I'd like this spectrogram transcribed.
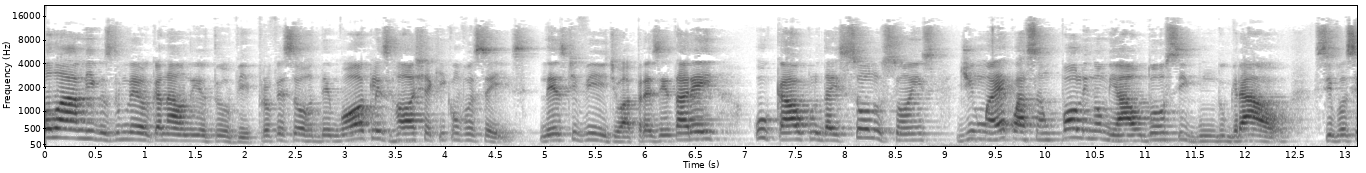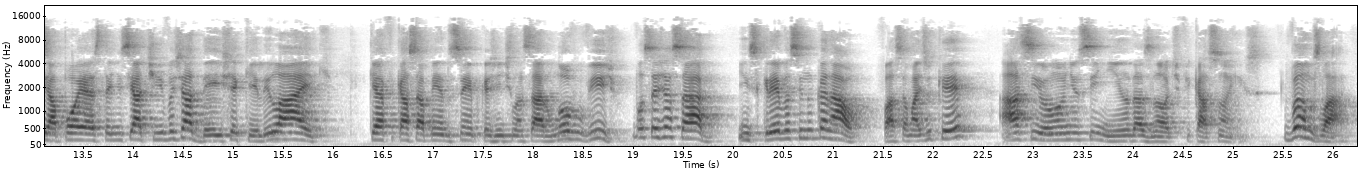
Olá, amigos do meu canal no YouTube, professor Demócles Rocha aqui com vocês. Neste vídeo apresentarei o cálculo das soluções de uma equação polinomial do segundo grau. Se você apoia esta iniciativa, já deixa aquele like. Quer ficar sabendo sempre que a gente lançar um novo vídeo? Você já sabe, inscreva-se no canal. Faça mais o que? Acione o sininho das notificações. Vamos lá!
